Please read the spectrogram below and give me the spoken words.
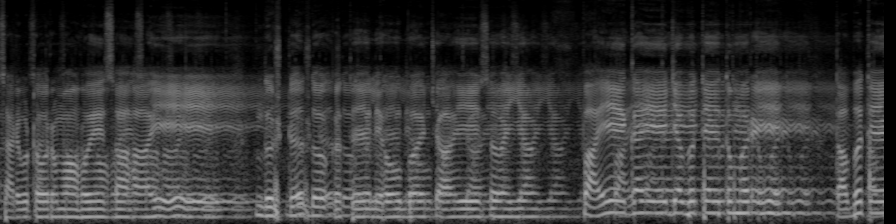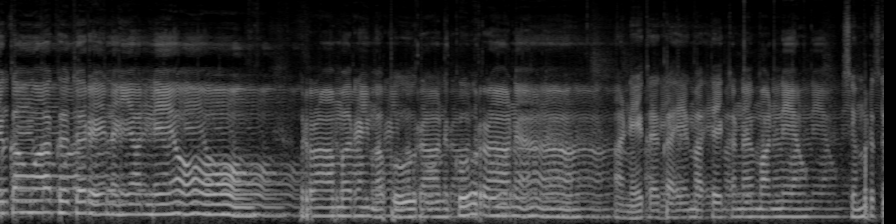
ਸਰਬ ਠੋਰ ਮਾ ਹੋਏ ਸਹਾਈ ਦੁਸ਼ਟ ਦੁਖ ਤੇ ਲਿਓ ਬਚਾਈ ਸਵਈਆ ਪਾਏ ਗਏ ਜਬ ਤੇ ਤੁਮਰੇ ਤਬ ਤੇ ਕਉ ਆਖ ਕਰੇ ਨਹੀਂ ਆਨਿਓ ਰਾਮ ਰਹੀਮ ਪੁਰਾਨ ਕੁਰਾਨ, ਅਨੇਕ ਕਹੇ ਮਤੇ ਕਨ ਮਾਨਿਓ। ਸਿਮਰਤ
